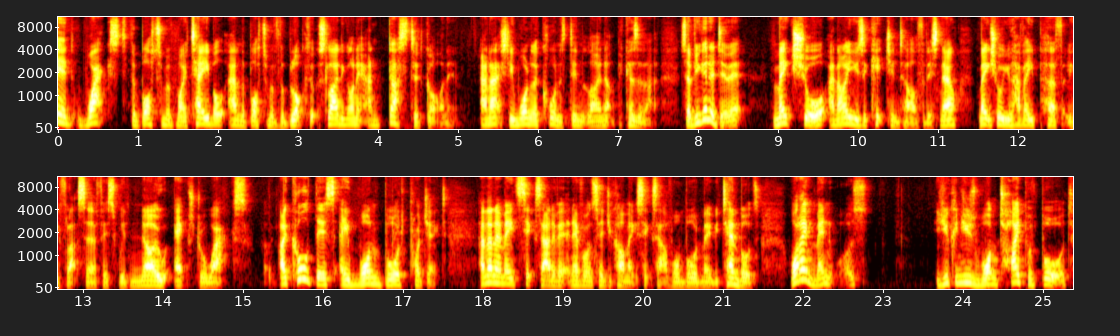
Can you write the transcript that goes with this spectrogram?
had waxed the bottom of my table and the bottom of the block that was sliding on it and dust had got on it. And actually one of the corners didn't line up because of that. So if you're gonna do it, make sure, and I use a kitchen tile for this now, make sure you have a perfectly flat surface with no extra wax. I called this a one board project. And then I made six out of it and everyone said you can't make six out of one board, maybe 10 boards. What I meant was you can use one type of board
